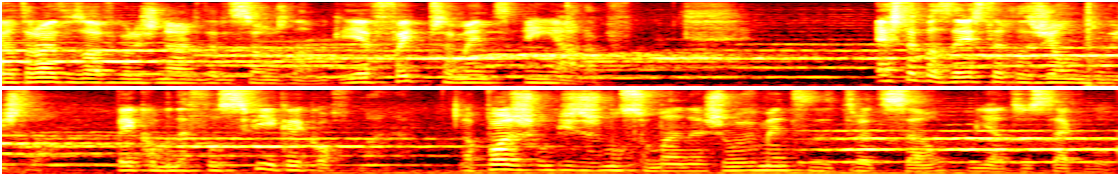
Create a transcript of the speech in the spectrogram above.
é o trabalho filosófico originário da tradição islâmica e é feito precisamente em árabe. Esta baseia-se na religião do Islã, bem como na filosofia greco-romana. Após as conquistas muçulmanas, o movimento de tradução, meados do século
